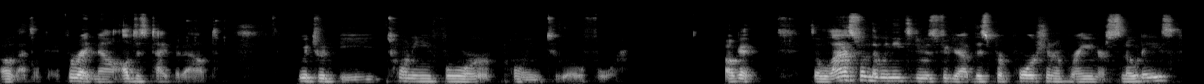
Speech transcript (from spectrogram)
Oh, that's okay. For right now, I'll just type it out, which would be 24.204. Okay, so the last one that we need to do is figure out this proportion of rain or snow days.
